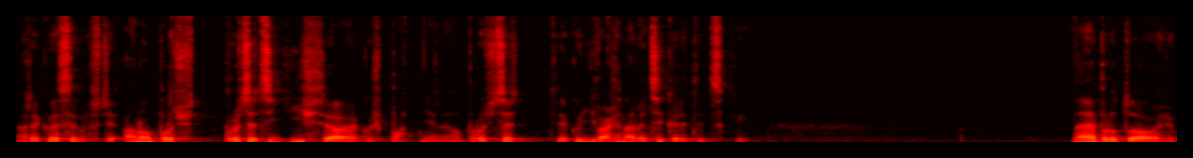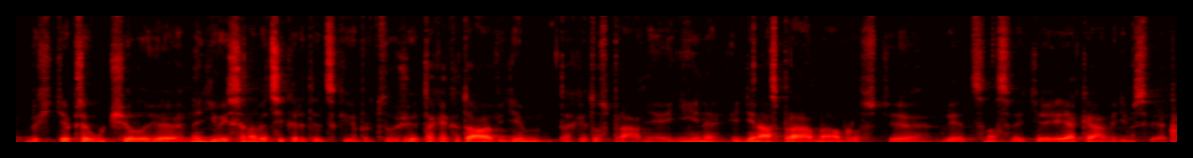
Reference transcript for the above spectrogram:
a řekli si prostě ano, proč, proč se cítíš třeba jako špatně, nebo proč se jako díváš na věci kriticky. Ne proto, že bych tě přeučil, že nedívej se na věci kriticky, protože tak, jak to já vidím, tak je to správně. Jediné, jediná správná prostě věc na světě je, jak já vidím svět.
